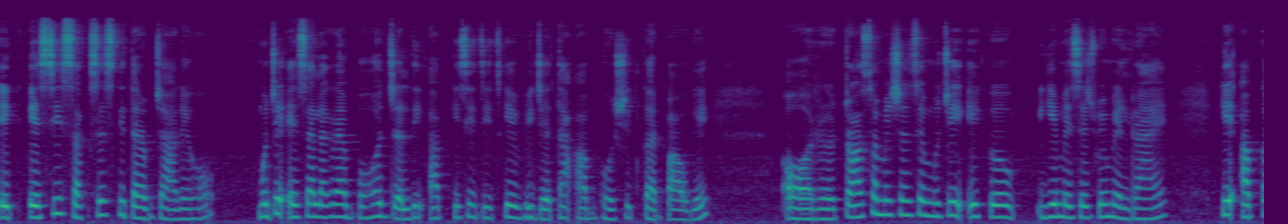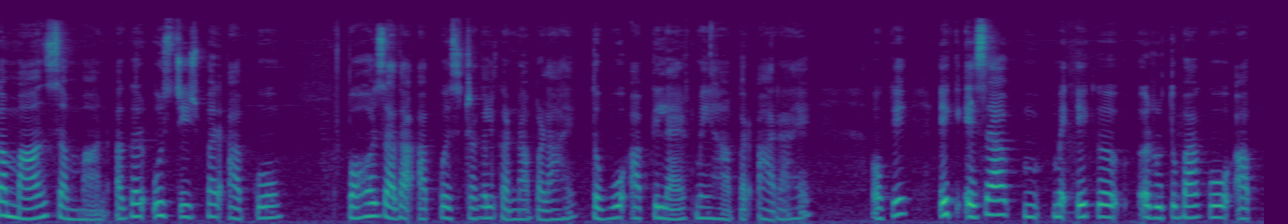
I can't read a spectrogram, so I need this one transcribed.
एक ऐसी सक्सेस की तरफ़ जा रहे हो, मुझे ऐसा लग रहा है बहुत जल्दी आप किसी चीज़ के विजेता आप घोषित कर पाओगे। और ट्रांसफॉर्मेशन से मुझे एक ये मैसेज भी मिल रहा है कि आपका मान सम्मान, अगर उस चीज़ पर आपको बहुत ज़्यादा आपको स्ट्रगल करना पड़ा है तो वो आपकी लाइफ में यहाँ पर आ रहा है। ओके एक ऐसा एक रुतबा को आप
